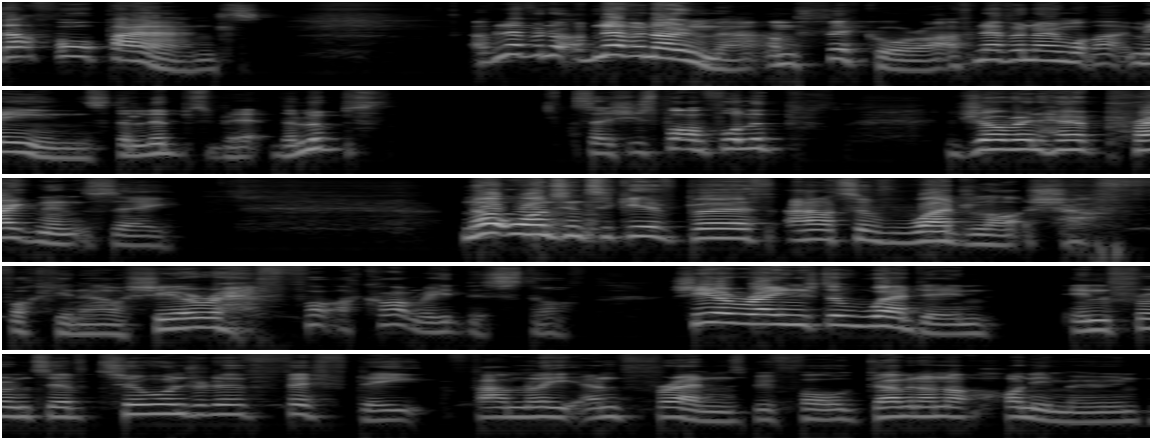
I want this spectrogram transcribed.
Is that four pounds? I've never, I've never known that. I'm thick, all right. I've never known what that means. The libs bit, the libs. So she's put on four libs during her pregnancy. Not wanting to give birth out of wedlock. Oh, fucking hell. She, I can't read this stuff. She arranged a wedding in front of 250 family and friends before going on a honeymoon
